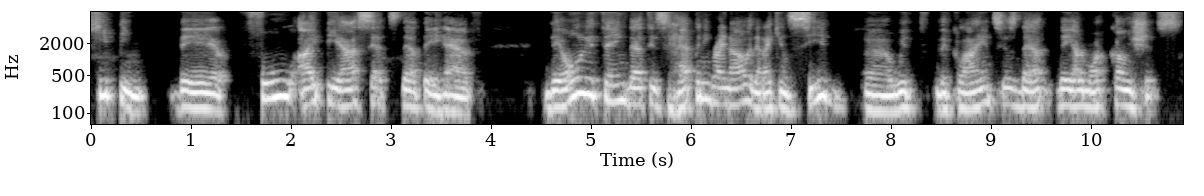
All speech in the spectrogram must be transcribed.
keeping the full IP assets that they have. the only thing that is happening right now that I can see uh, with the clients is that they are more conscious.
